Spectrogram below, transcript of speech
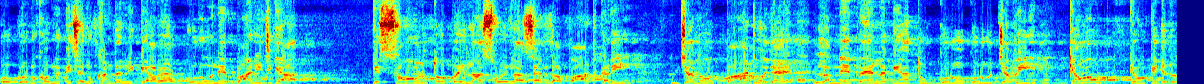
ਉਹ ਗੁਰਮੁਖੋ, ਮੈਂ ਕਿਸੇ ਨੂੰ ਖੰਡਨ ਨਹੀਂ ਕਿਹਾ ਰਿਹਾ। ਗੁਰੂ ਨੇ ਬਾਣੀ ਚ ਕਿਹਾ ਕਿ ਸੌਣ ਤੋਂ ਪਹਿਲਾਂ ਸੋਹਿਲਾ ਸਾਹਿਬ ਦਾ ਪਾਠ ਕਰੀ। ਜਦੋਂ ਪਾਠ ਹੋ ਜਾਏ, ਲੰਮੇ ਪੈਣ ਲੱਗਿਆ ਤੂੰ ਗੁਰੂ ਗੁਰੂ ਜਪੀ। ਕਿਉਂ? ਕਿਉਂਕਿ ਜਦੋਂ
